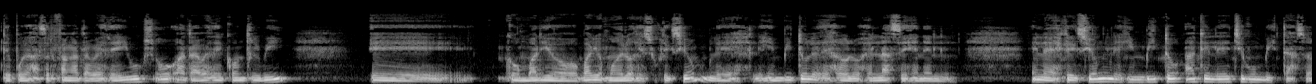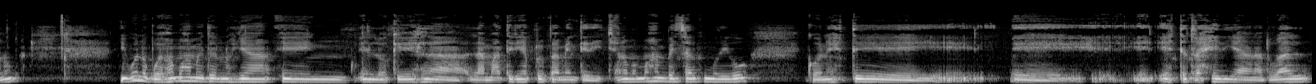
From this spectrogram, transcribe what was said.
Te puedes hacer fan a través de ebooks o a través de Contribui, eh, con varios, varios modelos de suscripción. Les, les invito, les dejo los enlaces en el, en la descripción y les invito a que le echen un vistazo, ¿no? Y bueno, pues vamos a meternos ya en, en lo que es la, la materia propiamente dicha, ¿no? Vamos a empezar, como digo, con este eh, esta tragedia natural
